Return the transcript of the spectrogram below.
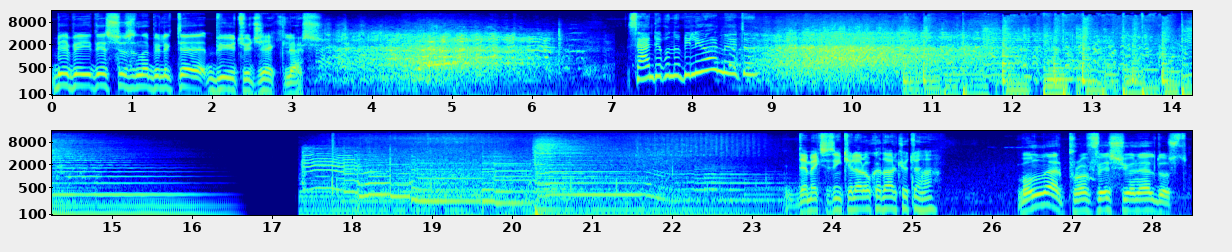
Bebeği de Susan'la birlikte büyütecekler. Sen de bunu biliyor muydun? Demek sizinkiler o kadar kötü ha? Bunlar profesyonel dostum.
